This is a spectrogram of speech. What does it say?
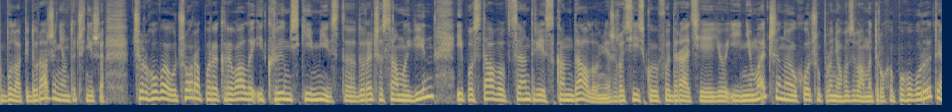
була під ураженням. Точніше, чергове учора перекривали і Кримський міст. До речі, саме він і поставив в центрі скандалу між Російською Федерацією і Німеччиною. Хочу про нього з вами трохи поговорити.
